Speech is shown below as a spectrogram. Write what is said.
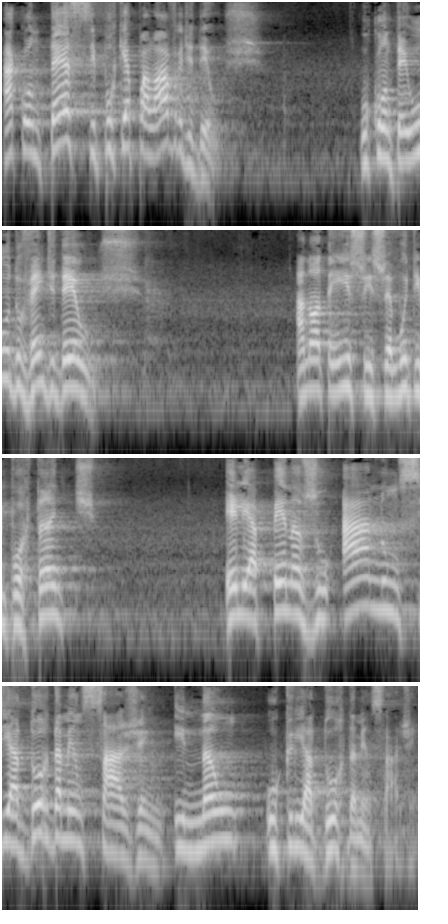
Acontece porque é a palavra de Deus, o conteúdo vem de Deus. Anotem isso, isso é muito importante. Ele é apenas o anunciador da mensagem e não o criador da mensagem.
